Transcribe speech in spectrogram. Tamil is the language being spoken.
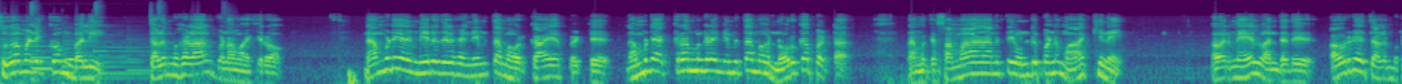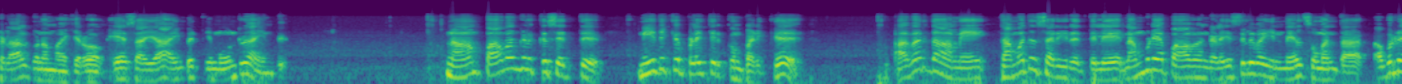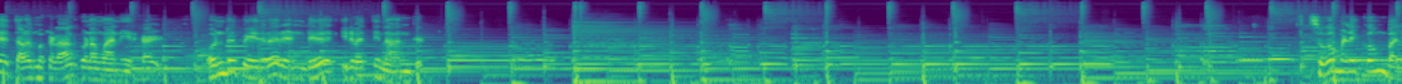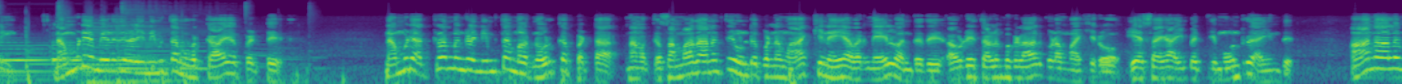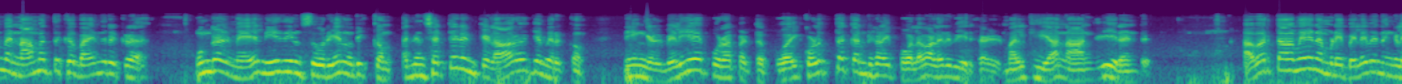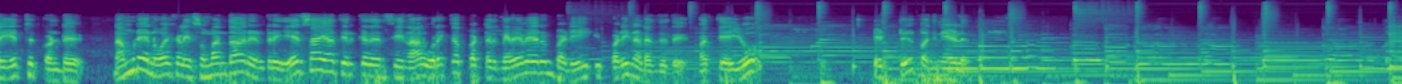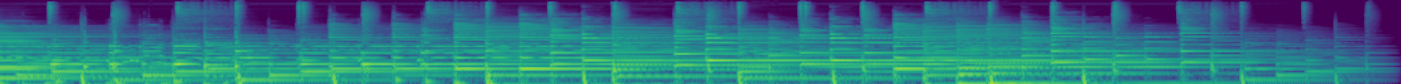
சுகமளிக்கும் பலி தழும்புகளால் குணமாகிறோம். நம்முடைய மீறுதல்கள் நிமித்தம் அவர் காயப்பட்டு நம்முடைய அக்கிரமங்களை நிமித்தம் அவர் நொறுக்கப்பட்டார். நமக்கு சமாதானத்தை உண்டு பண்ணும் ஆக்கினை அவர் மேல் வந்தது. அவருடைய தழும்புகளால் குணமாகிறோம். ஏசாயா ஐம்பத்தி மூன்று ஐந்து. நாம் பாவங்களுக்கு செத்து நீதிக்கு பிழைத்திருக்கும் படிக்கு அவர்தாமே தமது சரீரத்திலே நம்முடைய பாவங்களை சிலுவையின் மேல் சுமந்தார். அவருடைய தழும்புகளால் குணமானீர்கள். ஒன்று பேதுரு ரெண்டு இருபத்தி நான்கு. சுகமளிக்கும் பலி. நம்முடைய மிருதுகளை நிமித்தம் அவர் காயப்பட்டு நம்முடைய அக்கிரமங்களை நிமித்தம் அவர் நொறுக்கப்பட்டார். நமக்கு சமாதானத்தை உண்டு பண்ணும் ஆக்கினை அவர் மேல் வந்தது. அவருடைய தழும்புகளால் குணமாகிறோம். ஏசாயா ஐம்பத்தி மூன்று ஐந்து. ஆனாலும் என் நாமத்துக்கு பயந்திருக்கிற உங்கள் மேல் நீதியின் சூரியன் உதிக்கும். அதன் செட்டிலின் கீழ் ஆரோக்கியம் இருக்கும். நீங்கள் வெளியே புறப்பட்டு போய் கொளுத்த கன்றுகளைப் போல வளருவீர்கள். மல்கியா நான்கு இரண்டு. அவர் தாமே நம்முடைய பலவீனங்களை ஏற்றுக்கொண்டு நம்முடைய நோய்களை சுமந்தார் என்று ஏசாயா தீர்க்கதரிசியினால் உரைக்கப்பட்டது நிறைவேறும்படி இப்படி நடந்தது. மத்தேயோ எட்டு பதினேழு.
